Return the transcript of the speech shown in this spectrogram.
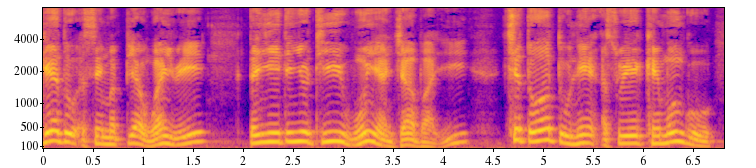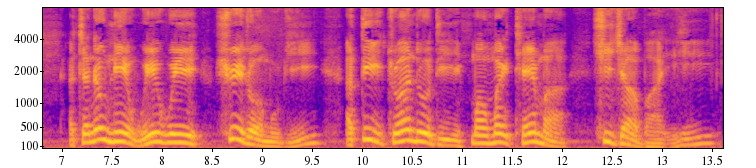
ကဲ့သို့အစဉ်မပြတ်ဝိုင်း၍တညီတညွတ်တီဝန်းရံကြပါ၏။ ချစ်သောသူနှင့်အဆွေခင်မွန်းကိုအကျွန်ုပ်နှင့်ဝေးဝေးရွှေ့တော်မူပြီးအတိကျွမ်းတို့သည်မှောင်မိုက်ထဲမှရှိကြပါ၏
